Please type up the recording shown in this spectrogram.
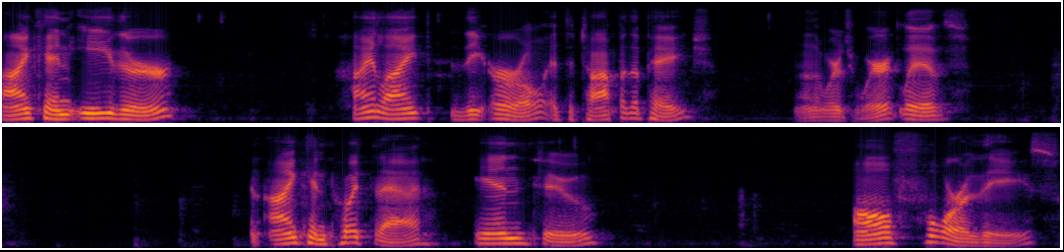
I can either highlight the URL at the top of the page, in other words, where it lives, and I can put that into all four of these.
